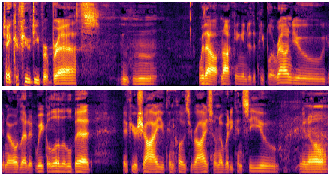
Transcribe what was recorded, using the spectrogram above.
Take a few deeper breaths. Mm-hmm without knocking into the people around you. You know, let it wiggle a little bit. If you're shy, you can close your eyes so nobody can see you, you know.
